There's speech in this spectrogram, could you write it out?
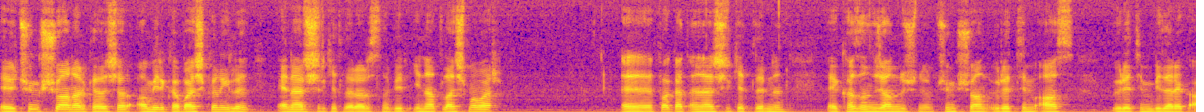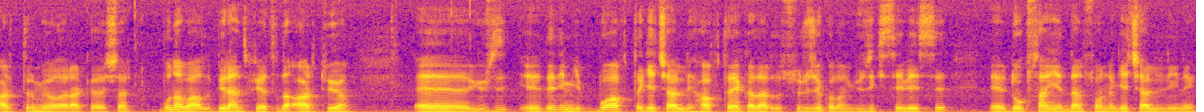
E, çünkü şu an arkadaşlar Amerika Başkanı ile enerji şirketleri arasında bir inatlaşma var. E, fakat enerji şirketlerinin e, kazanacağını düşünüyorum. Çünkü şu an üretim az, üretim bilerek arttırmıyorlar arkadaşlar. Buna bağlı Brent fiyatı da artıyor. E, yüz, e, dediğim gibi bu hafta geçerli haftaya kadar da sürecek olan 102 seviyesi e, 97'den sonra geçerliliğini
